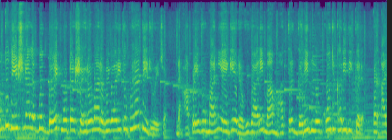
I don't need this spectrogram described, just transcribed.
આમ તો દેશના લગભગ દરેક મોટા શહેરોમાં રવિવારી તો ભરાતી જ હોય છે. અને આપણે એવું માનીએ કે રવિવારીમાં માત્ર ગરીબ લોકો જ ખરીદી કરે, પણ આ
